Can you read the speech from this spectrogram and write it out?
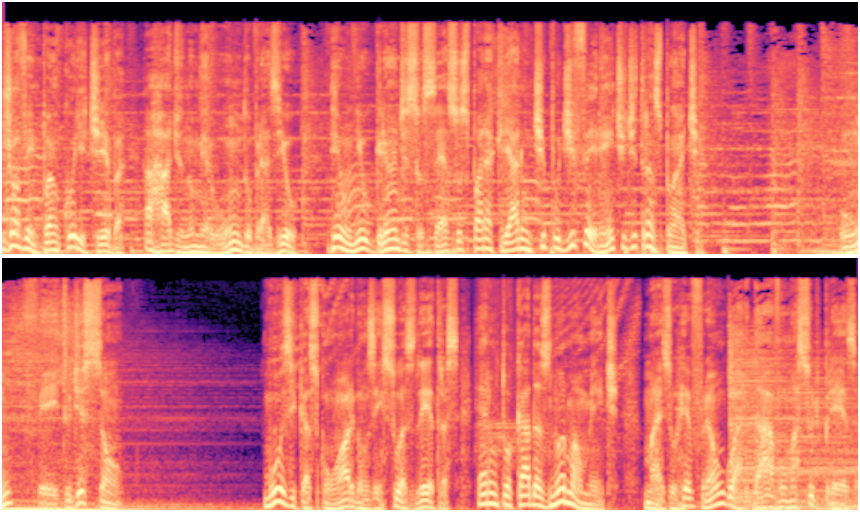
Jovem Pan Curitiba, a rádio número 1 um do Brasil, reuniu grandes sucessos para criar um tipo diferente de transplante. Um feito de som. Músicas com órgãos em suas letras eram tocadas normalmente, mas o refrão guardava uma surpresa.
